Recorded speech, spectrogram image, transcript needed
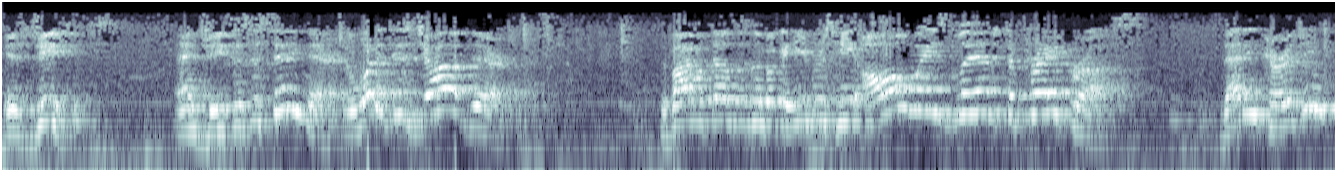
is Jesus. And Jesus is sitting there. And what is his job there? The Bible tells us in the book of Hebrews, he always lives to pray for us. Is that encouraging?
